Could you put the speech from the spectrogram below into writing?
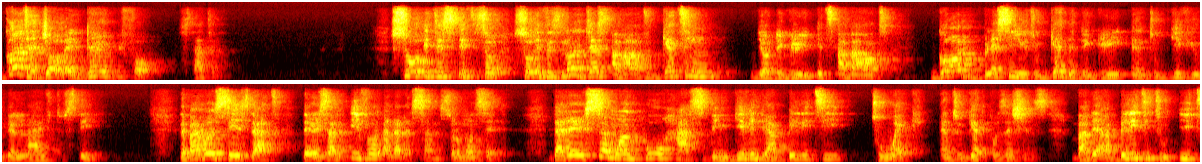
got a job and died before starting. So it is it, so so it is not just about getting your degree. It's about God blessing you to get the degree and to give you the life to stay. The Bible says that there is an evil under the sun, Solomon said, that there is someone who has been given the ability to work and to get possessions, but the ability to eat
